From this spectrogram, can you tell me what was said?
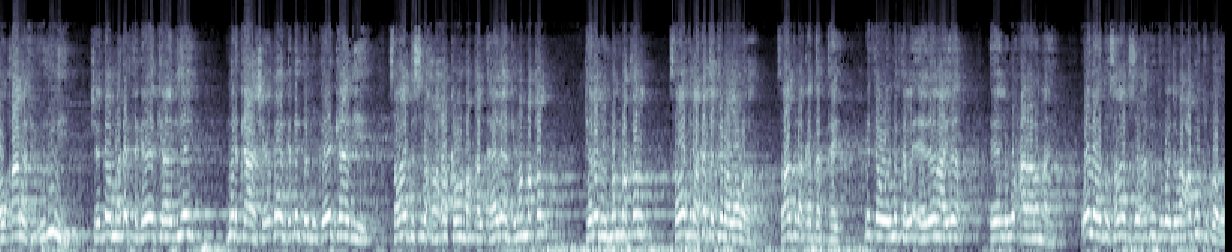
aw qaala fii udunihi shaydaan baa dhegta kaga kaadiyey markaa shaydaanka dhegta buu kaga kaadiyey salaaddii subax waxba kama maqal aadaankii ma maqal qiradii ma maqal salaaddii baa ka tagtay baa loo wadaa salaaddii baa ka tagtay. Midkan way midka la eedeynayo ee lagu canaananayo ilaa hadduu salaadii subax haduu tuko jamaca ku tukado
